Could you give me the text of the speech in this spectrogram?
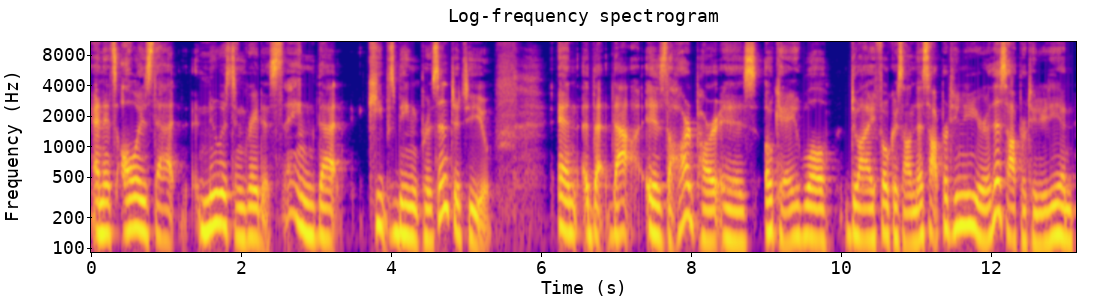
And it's always that newest and greatest thing that keeps being presented to you. And that that is the hard part is okay well do I focus on this opportunity or this opportunity? And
